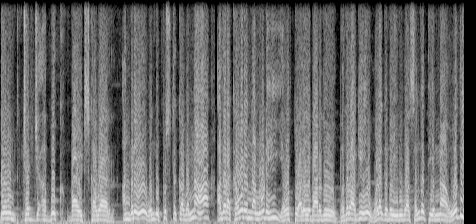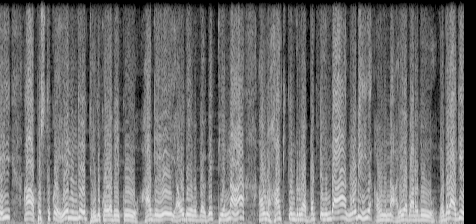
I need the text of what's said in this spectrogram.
don't judge a book by its cover ಅಂದ್ರೆ ಒಂದು ಪುಸ್ತಕವನ್ನ ಅದರ ಕವರ್ ಅನ್ನ ನೋಡಿ ಯಾವತ್ತು ಅಳೆಯಬಾರದು. ಬದಲಾಗಿ ಒಳಗಡೆ ಇರುವ ಸಂಗತಿಯನ್ನ ಓದಿ ಆ ಪುಸ್ತಕ ಏನೆಂದು ತಿಳಿದುಕೊಳ್ಳಬೇಕು. ಹಾಗೆಯೇ ಯಾವುದೇ ಒಬ್ಬ ವ್ಯಕ್ತಿಯನ್ನ ಅವನು ಹಾಕಿಕೊಂಡಿರುವ ಬಟ್ಟೆಯಿಂದ ನೋಡಿ ಅವನನ್ನ ಅಳೆಯಬಾರದು. ಬದಲಾಗಿ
